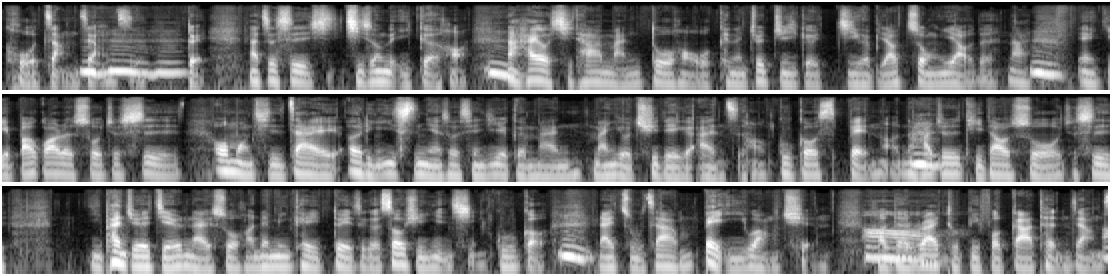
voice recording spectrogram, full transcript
扩张这样子。嗯对，那这是其中的一个哈。那还有其他蛮多哈，我可能就举一个几个比较重要的。那嗯，也包括了说，就是欧盟其实在二零一四年的时候，曾经有个蛮蛮有趣的一个案子哈，Google Span 哈，那他就是提到说，就是以判决的结论来说哈，人民可以对这个搜寻引擎 Google 嗯来主张被遗忘权，好的 right to be forgotten 这样子。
